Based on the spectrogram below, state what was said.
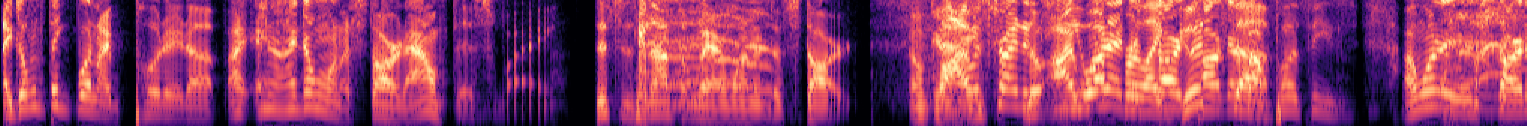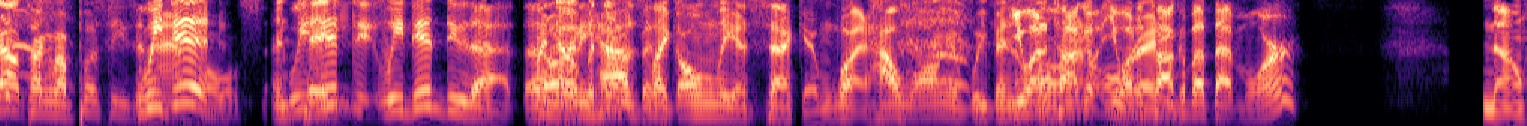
I don't think when I put it up, I and I don't want to start out this way. This is not the way I wanted to start. Okay. Well, I was trying to tee I you up wanted for, to like, start good talking stuff. about pussies. I wanted to start out talking about pussies and We did. and we titties. did do, we did do that. That I know, already but that was like only a second. What? How long have we been? you want to talk on about you want to talk about that more? No.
